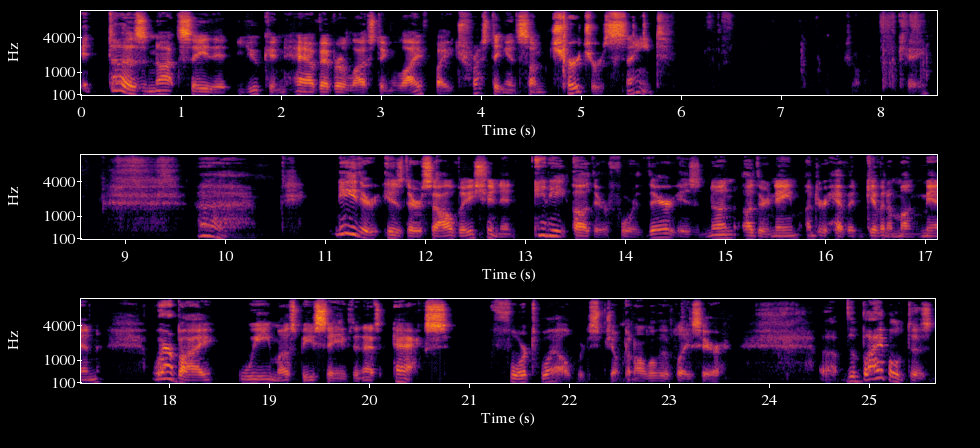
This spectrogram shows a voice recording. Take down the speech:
It does not say that you can have everlasting life by trusting in some church or saint. Okay. Neither is there salvation in any other, for there is none other name under heaven given among men, whereby we must be saved. And that's Acts 4.12. We're just jumping all over the place here. Uh, the Bible does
